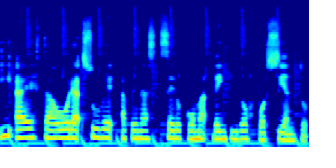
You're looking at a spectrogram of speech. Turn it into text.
y a esta hora sube apenas 0,22%.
